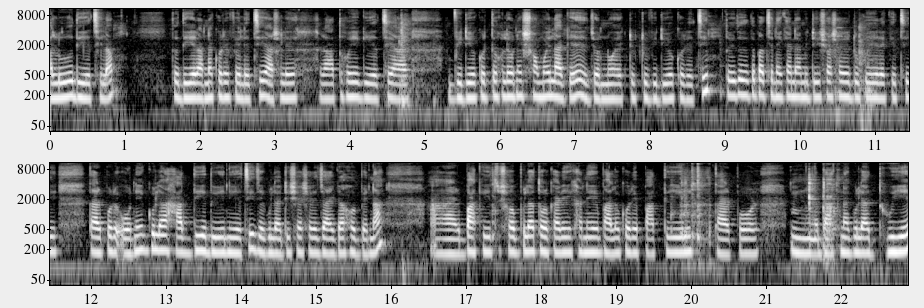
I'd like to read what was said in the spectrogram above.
আলুও দিয়েছিলাম। তো দিয়ে রান্না করে ফেলেছি। আসলে রাত হয়ে গিয়েছে আর ভিডিও করতে হলে অনেক সময় লাগে এর জন্য একটু একটু ভিডিও করেছি। তো এই তো দেখতে পাচ্ছেন, এখানে আমি ডিশ ওয়াশারে ঢুকিয়ে রেখেছি। তারপরে অনেকগুলা হাত দিয়ে ধুয়ে নিয়েছি, যেগুলা ডিশ ওয়াশারে জায়গা হবে না। আর বাকি সবগুলা তরকারি এখানে ভালো করে পাতিল, তারপর ডাকনাগুলা ধুয়ে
